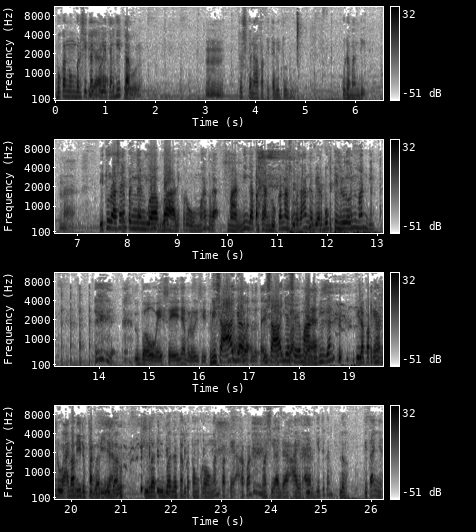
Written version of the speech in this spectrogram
bukan membersihkan Iya, kulit yang hitam betul. Mm-mm. terus kenapa kita dituduh udah mandi Nah, itu rasanya Eh, pengen bro. balik ke rumah nggak mandi nggak pakai handukan langsung ke sana biar bukti dulu ini mandi lu bawa WC-nya bro di situ. bisa aja bisa aja saya mandi kan tidak pakai handukan Mandi depan dia, tiba-tiba lu. tiba-tiba datang ke tongkrongan pakai apa masih ada air-air gitu kan loh ditanya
